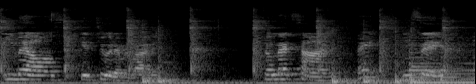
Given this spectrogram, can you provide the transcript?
emails. Get to it, everybody. Till next time, Thanks. be safe.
